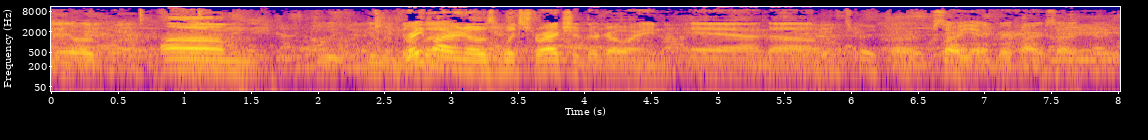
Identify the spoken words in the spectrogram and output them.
Yeah, or Um, Greyfire knows which direction they're going, and um, or, sorry, yeah, Greyfire, sorry.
